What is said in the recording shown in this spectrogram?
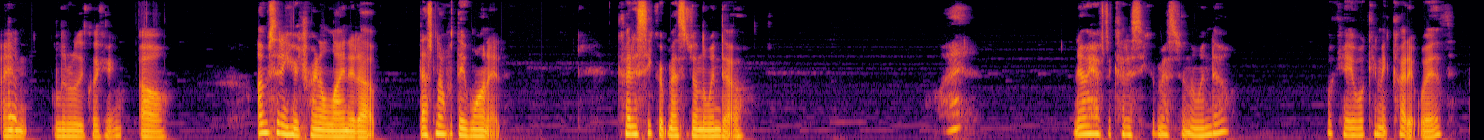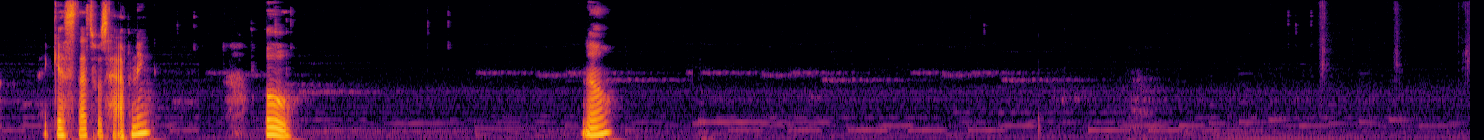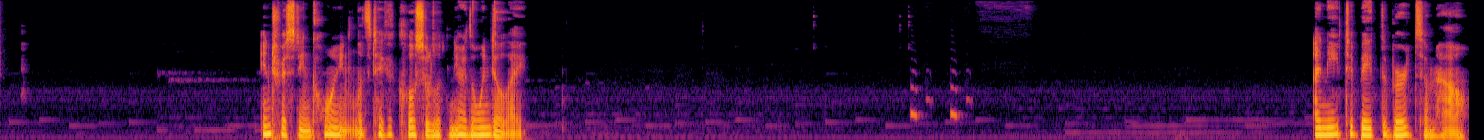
I'm literally clicking. Oh. I'm sitting here trying to line it up. That's not what they wanted. Cut a secret message on the window. What? Now I have to cut a secret message on the window? Okay, what can it cut it with? I guess that's what's happening. Oh. No? Interesting coin. Let's take a closer look near the window light. I need to bait the bird somehow.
